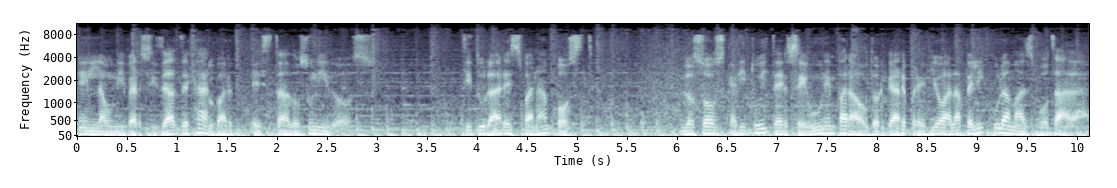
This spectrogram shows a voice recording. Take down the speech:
en la Universidad de Harvard, Estados Unidos. Titulares Panam Post. Los Oscar y Twitter se unen para otorgar premio a la película más votada.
